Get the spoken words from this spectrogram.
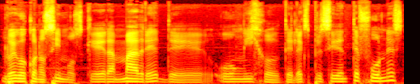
luego conocimos, que era madre de un hijo del expresidente Funes,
